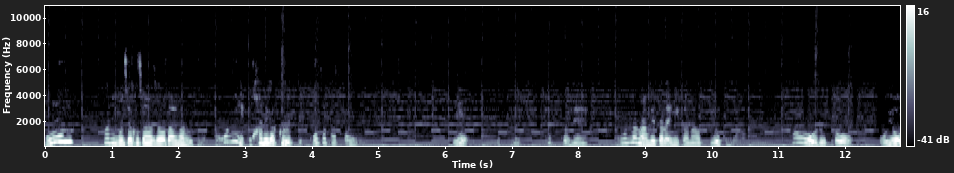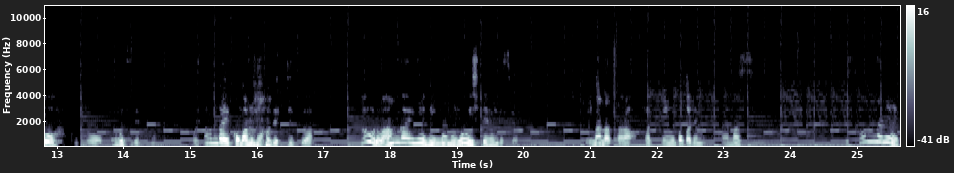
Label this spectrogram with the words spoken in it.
本当にむちゃくちゃな状態なんですね。そこにお金が来るって本当助かるんです。で、ね、結構ね、こんなのあげたらいいかなってよくもらう。タオルとお洋服とおむつですね。これ三大困るものです、実は。タオルは案外ね、みんなね、用意してるんですよ。今だったら100均とかでも買えますし。そんなね、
